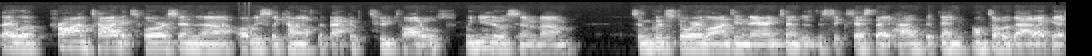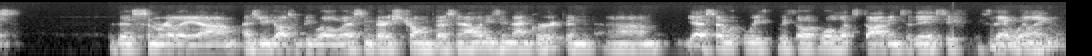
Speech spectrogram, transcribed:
they were prime targets for us, and uh, obviously coming off the back of two titles, we knew there was some um, some good storylines in there in terms of the success they'd had. But then on top of that, I guess there's some really, um, as you guys would be well aware, some very strong personalities in that group. And um, yeah, so we, we thought, well, let's dive into this if, if they're mm-hmm. willing.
